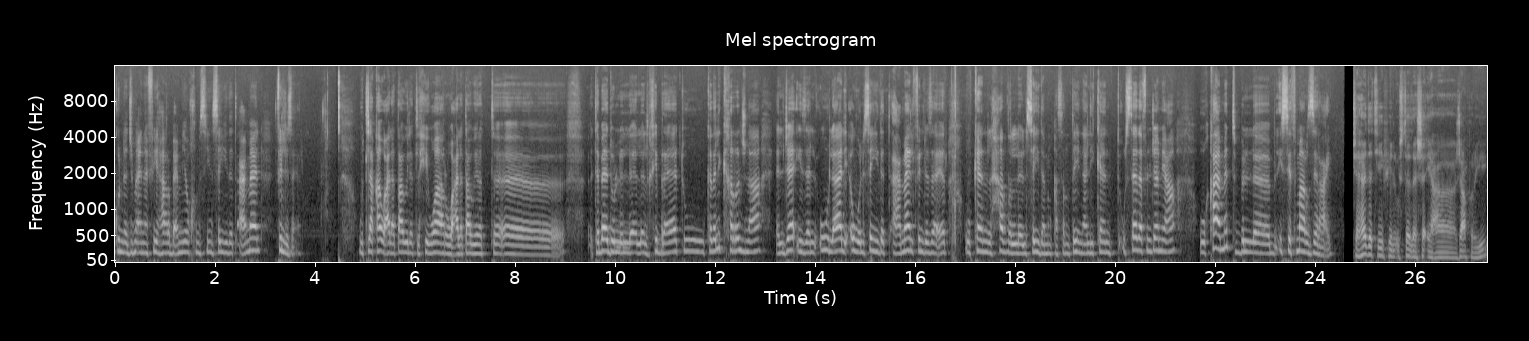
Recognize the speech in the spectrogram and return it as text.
كنا جمعنا فيها 450 سيدة أعمال في الجزائر. وتلاقوا على طاولة الحوار وعلى طاولة تبادل الخبرات وكذلك خرجنا الجائزة الأولى لأول سيدة أعمال في الجزائر وكان الحظ السيدة من قسنطينة اللي كانت أستاذة في الجامعة وقامت بالاستثمار الزراعي. شهادتي في الأستاذة شائعة جعفري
